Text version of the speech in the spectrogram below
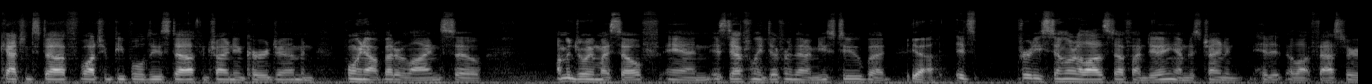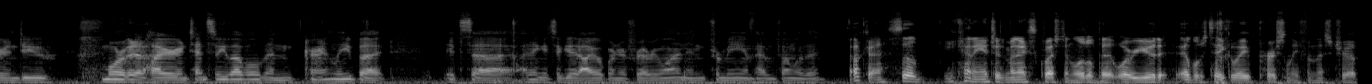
catching stuff, watching people do stuff, and trying to encourage them and point out better lines. So I'm enjoying myself, and it's definitely different than I'm used to, but Yeah, it's pretty similar. to A lot of stuff I'm doing, I'm just trying to hit it a lot faster and do more of it at a higher intensity level than currently, but. It's uh, I think it's a good eye opener for everyone, and for me, I'm having fun with it. Okay, so you kind of answered my next question a little bit. What were you able to take away personally from this trip?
